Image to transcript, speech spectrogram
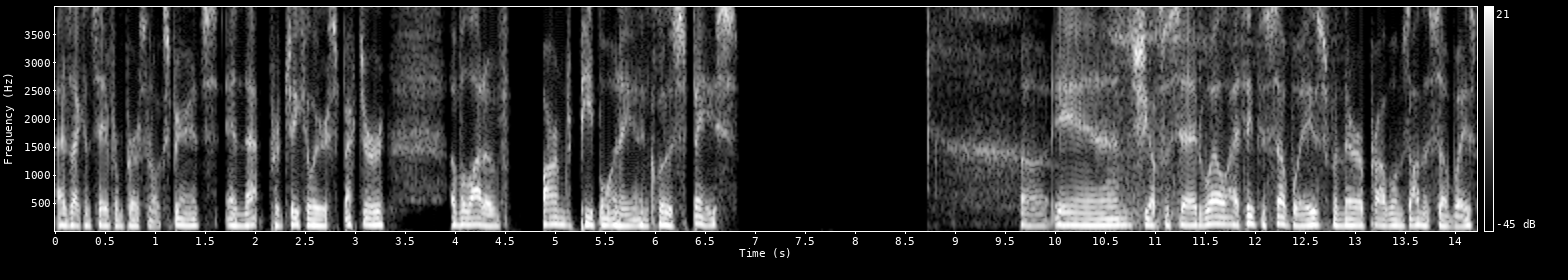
as I can say from personal experience. And that particular specter of a lot of armed people in an enclosed space. Uh, and she also said, Well, I think the subways, when there are problems on the subways,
